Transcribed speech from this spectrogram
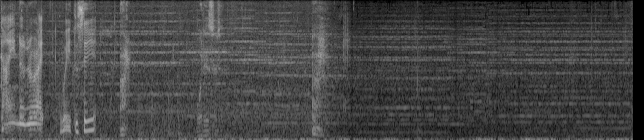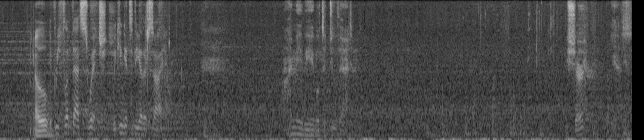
kind of the right way to say it. What is it? Oh, If we flip that switch, we can get to the other side. I may be able to do that. You sure? Yes.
